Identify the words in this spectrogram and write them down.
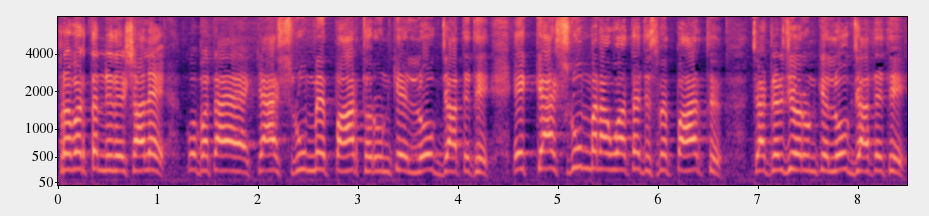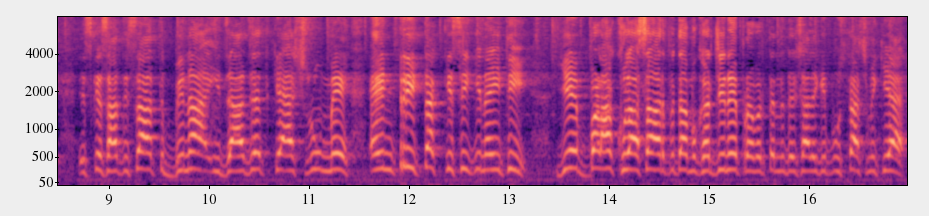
प्रवर्तन निदेशालय को बताया है। कैश रूम में पार्थ और उनके लोग जाते थे। एक कैश रूम बना हुआ था जिसमें पार्थ चैटर्जी और उनके लोग जाते थे। इसके साथ ही साथ बिना इजाज़त कैश रूम में एंट्री तक किसी की नहीं थी। ये बड़ा खुलासा अर्पिता मुखर्जी ने, प्रवर्तन निदेशालय की पूछताछ में किया है।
